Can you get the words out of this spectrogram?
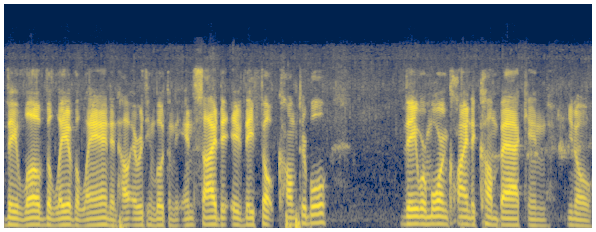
they loved the lay of the land and how everything looked on the inside. If they felt comfortable, they were more inclined to come back and you know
